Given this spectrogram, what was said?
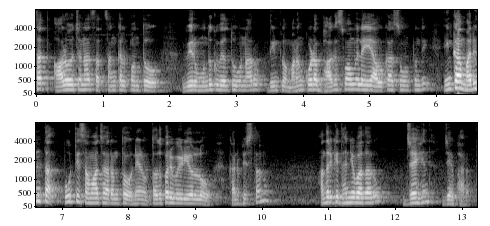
సత్ ఆలోచన సత్ సంకల్పంతో వీరు ముందుకు వెళ్తూ ఉన్నారు. దీంట్లో మనం కూడా భాగస్వాములు అయ్యే అవకాశం ఉంటుంది. ఇంకా మరింత పూర్తి సమాచారంతో నేను తదుపరి వీడియోల్లో కనిపిస్తాను. అందరికీ ధన్యవాదాలు. జై హింద్ జై భారత్.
